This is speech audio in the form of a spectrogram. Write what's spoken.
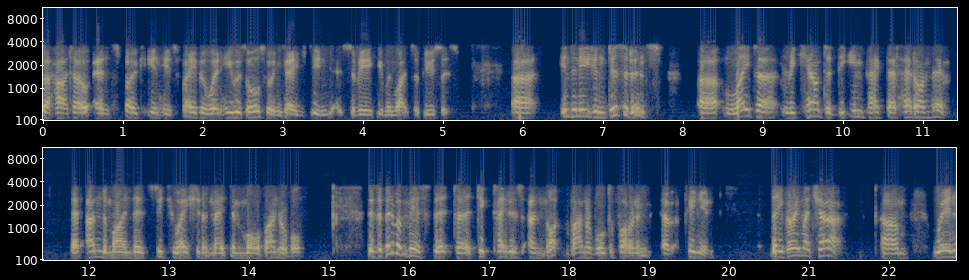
Suharto and spoke in his favour when he was also engaged in severe human rights abuses. Uh, Indonesian dissidents uh, later recounted the impact that had on them, that undermined their situation and made them more vulnerable. There's a bit of a myth that uh, dictators are not vulnerable to foreign uh, opinion. They very much are. Um, when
